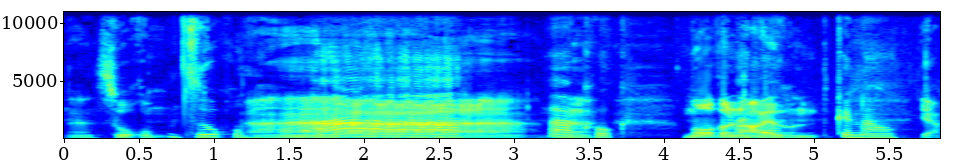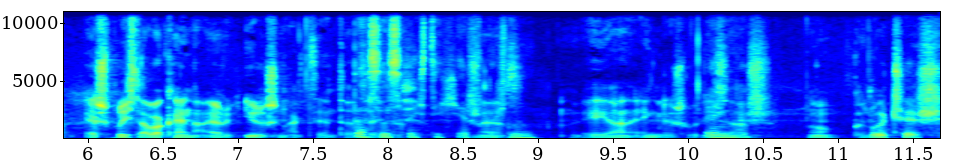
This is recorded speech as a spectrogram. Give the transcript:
Ne? So rum. so rum. Ah, Ah, ne? guck. Northern Also, Ireland. Genau, Ja, er spricht aber keinen ir- irischen Akzent das ist richtig. Er spricht eher Englisch, würde Englisch. ich sagen. Ne? Genau. British.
